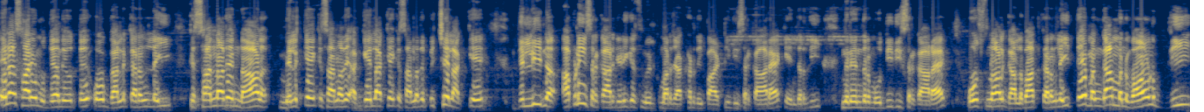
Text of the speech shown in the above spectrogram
ਇਹਨਾਂ ਸਾਰੇ ਮੁੱਦਿਆਂ ਦੇ ਉੱਤੇ ਉਹ ਗੱਲ ਕਰਨ ਲਈ ਕਿਸਾਨਾਂ ਦੇ ਨਾਲ ਮਿਲ ਕੇ, ਕਿਸਾਨਾਂ ਦੇ ਅੱਗੇ ਲੱਗ ਕੇ, ਕਿਸਾਨਾਂ ਦੇ ਪਿੱਛੇ ਲੱਗ ਕੇ ਦਿੱਲੀ ਨਾਲ ਆਪਣੀ ਸਰਕਾਰ ਜਿਹੜੀ ਕਿ ਸੁਨੀਲ ਕੁਮਾਰ ਜਾਖੜ ਦੀ ਪਾਰਟੀ ਦੀ ਸਰਕਾਰ ਹੈ, ਕੇਂਦਰ ਦੀ, ਨਰਿੰਦਰ ਮੋਦੀ ਦੀ ਸਰਕਾਰ ਹੈ, ਉਸ ਨਾਲ ਗੱਲਬਾਤ ਕਰਨ ਲਈ ਤੇ ਮੰਗਾਂ ਮਨਵਾਉਣ ਦੀ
